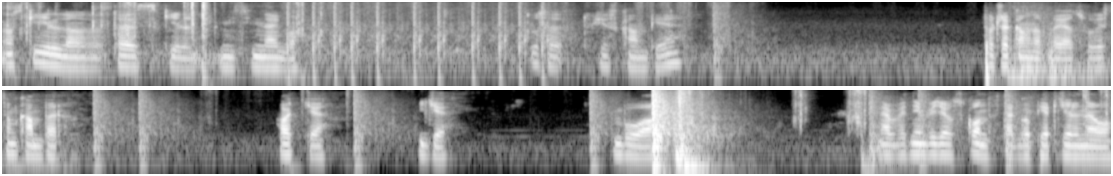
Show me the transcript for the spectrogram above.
No skill, no to jest skill, nic innego. Tu, se, tu się skampię. Poczekam na pajacu, jestem kamper. Chodźcie. Idzie. Buła. Nawet nie wiedział skąd tak go pierdzielnęło.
